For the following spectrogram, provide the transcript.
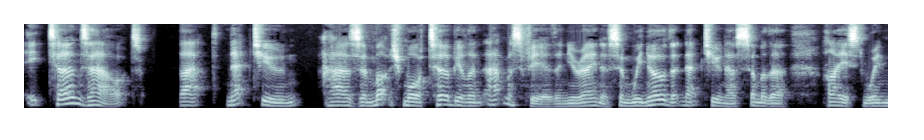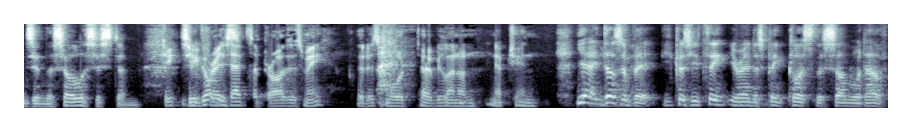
it turns out that Neptune has a much more turbulent atmosphere than Uranus, and we know that Neptune has some of the highest winds in the solar system. Do, so you got this... that surprises me that it's more turbulent on Neptune. Yeah, it does a bit because you'd think Uranus being close to the sun would have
